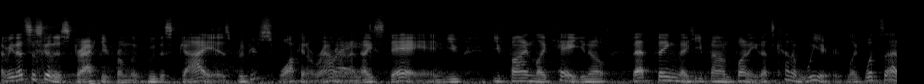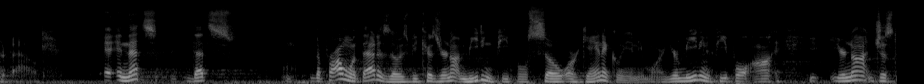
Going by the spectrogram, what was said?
I mean, that's just going to distract you from the, who this guy is. But if you're just walking around on a nice day and you you find like, hey, you know, that thing that he found funny, that's kind of weird. Like, what's that about? And that's that's the problem with that is though is because you're not meeting people so organically anymore you're meeting people on you're not just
